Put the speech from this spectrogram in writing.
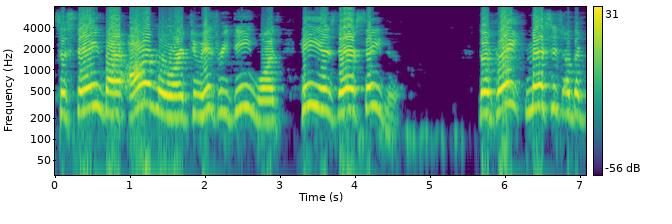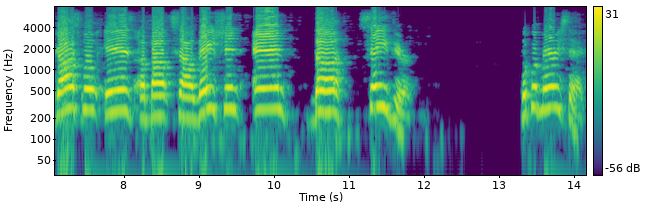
sustained by our Lord to his redeemed ones. He is their Savior. The great message of the gospel is about salvation and the Savior. Look what Mary said.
